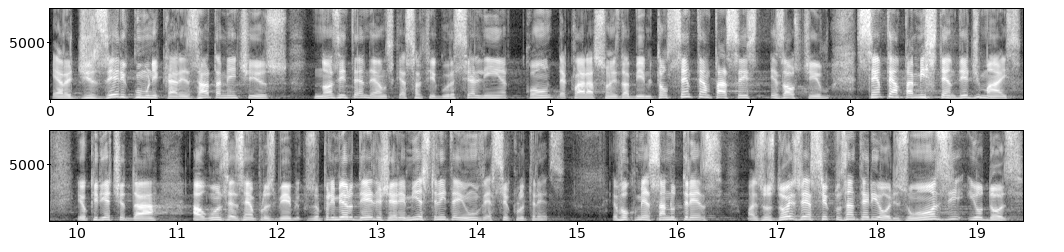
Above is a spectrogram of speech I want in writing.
era dizer e comunicar exatamente isso, nós entendemos que essa figura se alinha com declarações da Bíblia. Então, sem tentar ser exaustivo, sem tentar me estender demais, eu queria te dar alguns exemplos bíblicos. O primeiro deles, Jeremias 31, versículo 13. Eu vou começar no 13, mas os dois versículos anteriores, o 11 e o 12,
